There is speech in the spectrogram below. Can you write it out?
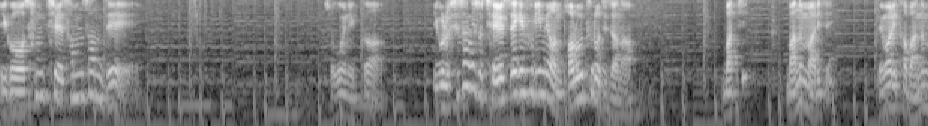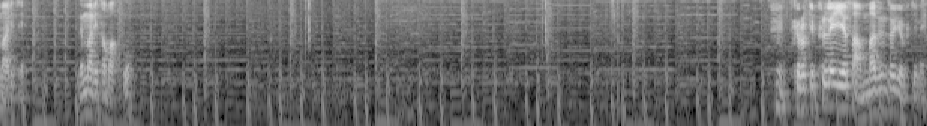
이거 3734인데 저거니까 이걸로 세상에서 제일 세게 후리면 바로 흐트러지잖아. 맞지? 맞는 말이지? 내 말이 다 맞는 말이지? 내 말이 다 맞고? 흠, 그렇게 플레이해서 안 맞은 적이 없긴 해.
